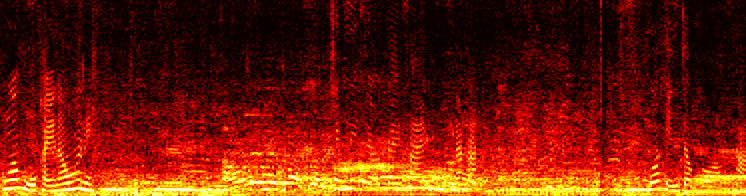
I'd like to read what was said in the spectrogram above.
หัวหูไผ่เนาะนี่คลิปนี้เสียวใจซ้ายหูนะคะบ่เห็นเจ้าของค่ะ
